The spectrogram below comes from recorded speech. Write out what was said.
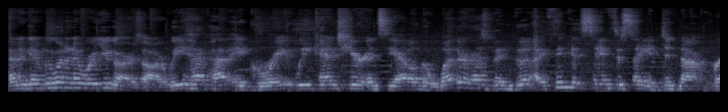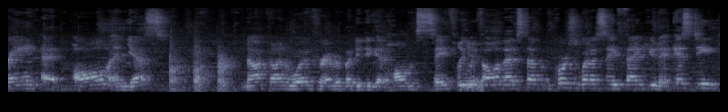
And again, we want to know where you guys are. We have had a great weekend here in Seattle. The weather has been good. I think it's safe to say it did not rain at all. And yes, knock on wood, for everybody to get home safely with all of that stuff. Of course, we want to say thank you to ISTE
